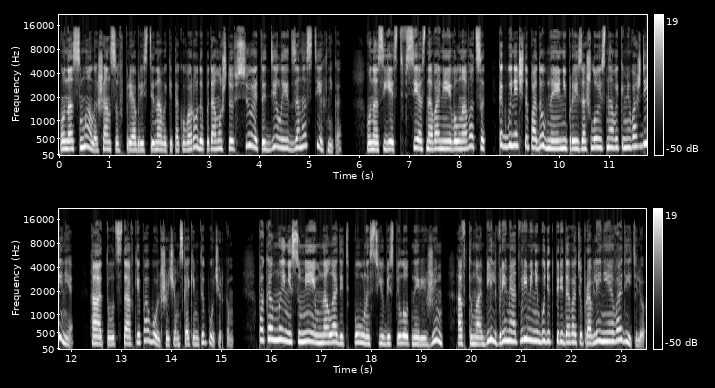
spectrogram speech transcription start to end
У нас мало шансов приобрести навыки такого рода, потому что все это делает за нас техника. У нас есть все основания волноваться, как бы нечто подобное не произошло и с навыками вождения. А тут ставки побольше, чем с каким-то почерком. Пока мы не сумеем наладить полностью беспилотный режим, автомобиль время от времени будет передавать управление водителю.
